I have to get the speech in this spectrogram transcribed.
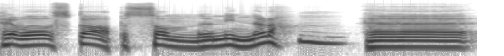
prøve å skape sånne minner, da. Eh,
